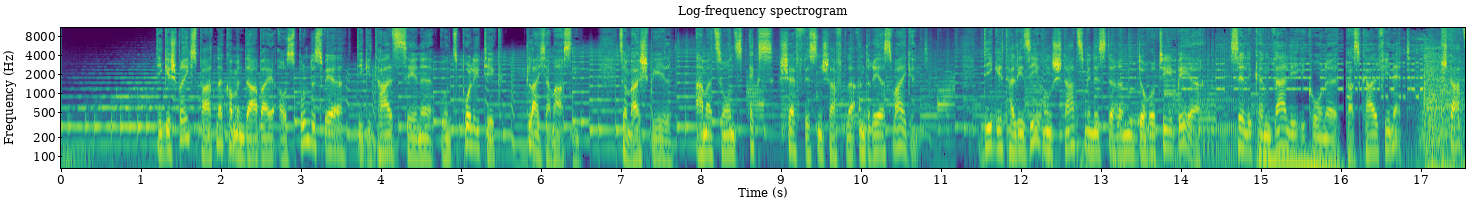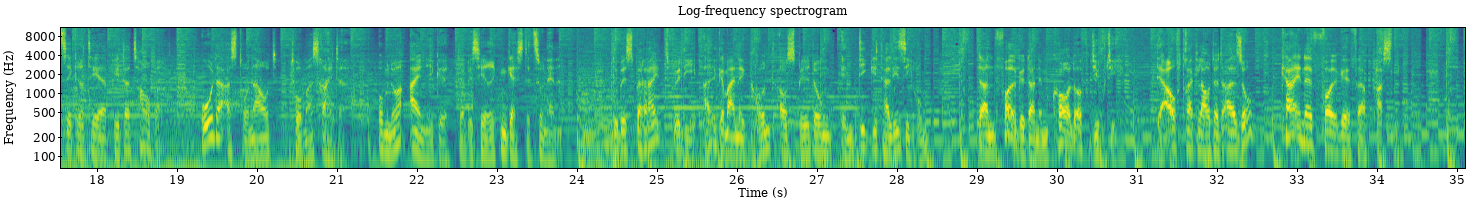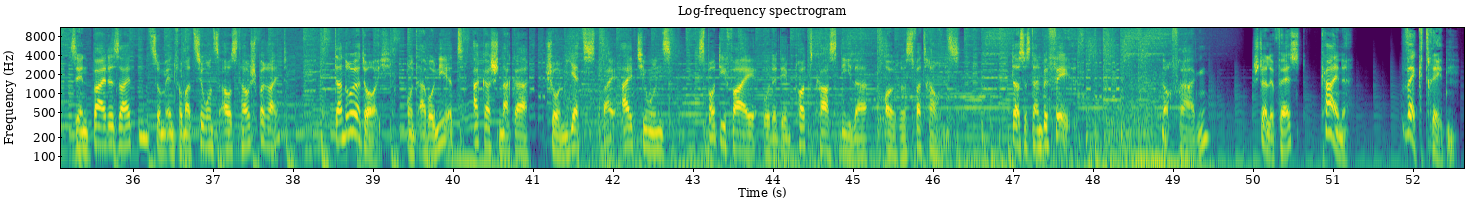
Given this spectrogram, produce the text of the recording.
Die Gesprächspartner kommen dabei aus Bundeswehr, Digitalszene und Politik gleichermaßen. Zum Beispiel Amazons Ex-Chefwissenschaftler Andreas Weigand, Digitalisierungsstaatsministerin Dorothee Beer, Silicon Valley-Ikone Pascal Finett, Staatssekretär Peter Tauber oder Astronaut Thomas Reiter um nur einige der bisherigen Gäste zu nennen. Du bist bereit für die allgemeine Grundausbildung in Digitalisierung? Dann folge deinem Call of Duty. Der Auftrag lautet also, keine Folge verpassen. Sind beide Seiten zum Informationsaustausch bereit? Dann rührt euch und abonniert Ackerschnacker schon jetzt bei iTunes, Spotify oder dem Podcast-Dealer eures Vertrauens. Das ist ein Befehl. Noch Fragen? Stelle fest, keine wegtreten.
